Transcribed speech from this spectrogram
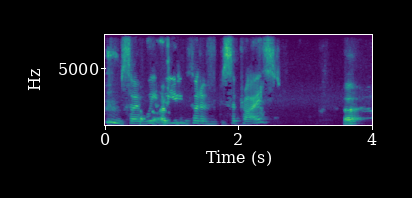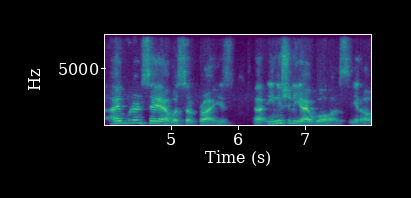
so were, were, you sort of surprised? Uh, I wouldn't say I was surprised. Uh, initially, I was. You know,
